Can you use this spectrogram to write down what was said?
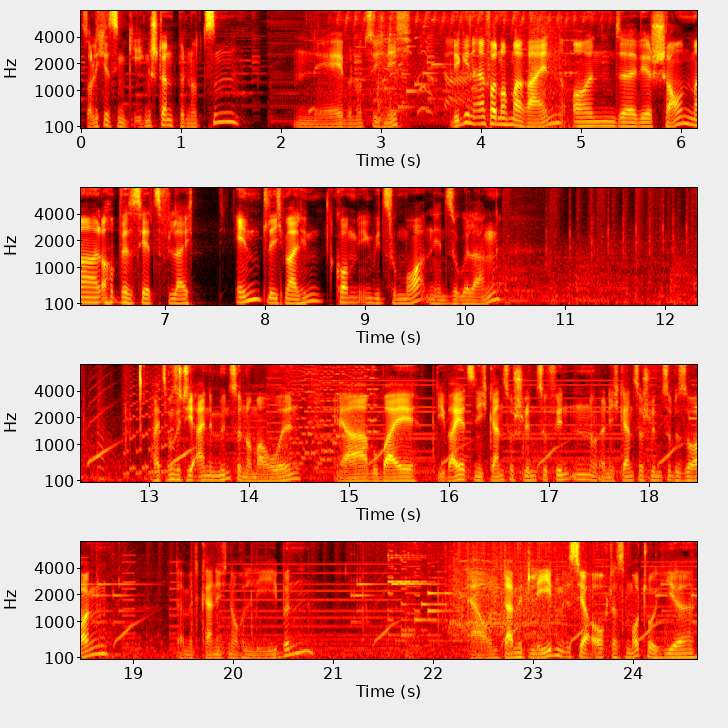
Soll ich jetzt einen Gegenstand benutzen? Nee, benutze ich nicht. Wir gehen einfach nochmal rein und äh, wir schauen mal, ob wir es jetzt vielleicht endlich mal hinkommen, irgendwie zu Morten hinzugelangen. Jetzt muss ich die eine Münze nochmal holen. Ja, wobei, die war jetzt nicht ganz so schlimm zu finden oder nicht ganz so schlimm zu besorgen. Damit kann ich noch leben. Ja, und damit leben ist ja auch das Motto hier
